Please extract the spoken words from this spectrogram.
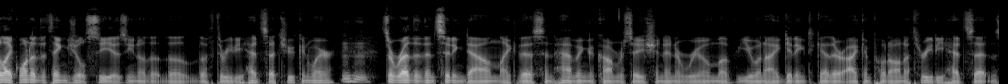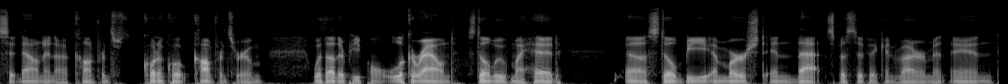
like one of the things you'll see is, you know, the the, the 3D headsets you can wear. Mm-hmm. So rather than sitting down like this and having a conversation in a room of you and I getting together, I can put on a 3D headset and sit down in a conference, quote unquote, conference room with other people, look around, still move my head, uh, still be immersed in that specific environment. And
